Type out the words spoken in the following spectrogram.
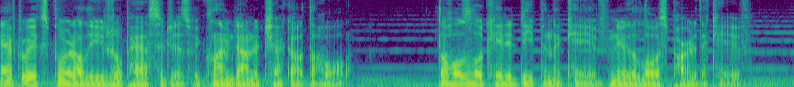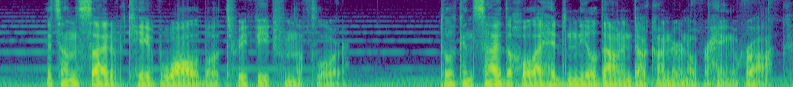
After we explored all the usual passages, we climbed down to check out the hole. The hole's located deep in the cave, near the lowest part of the cave. It's on the side of a cave wall about three feet from the floor. To look inside the hole, I had to kneel down and duck under an overhang of rock.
